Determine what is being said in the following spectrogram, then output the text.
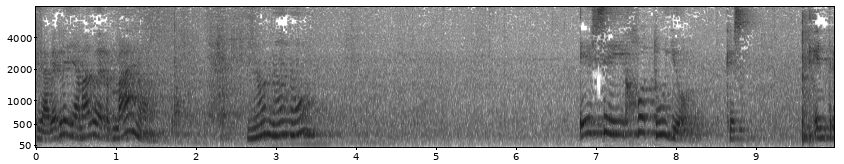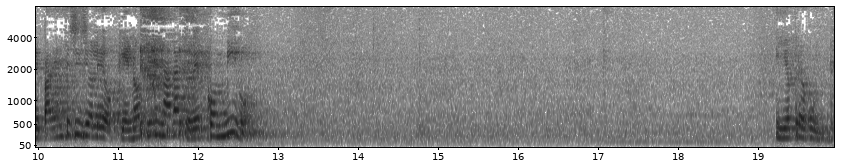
de haberle llamado hermano. No, no, no. ese hijo tuyo, que es, entre paréntesis yo leo, que no tiene nada que ver conmigo. Y yo pregunto,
